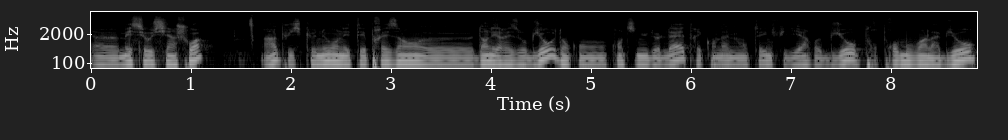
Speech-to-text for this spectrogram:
mais c'est aussi un choix. Hein, puisque nous, on était présents euh, dans les réseaux bio, donc on continue de l'être et qu'on a monté une filière bio pour promouvoir la bio.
